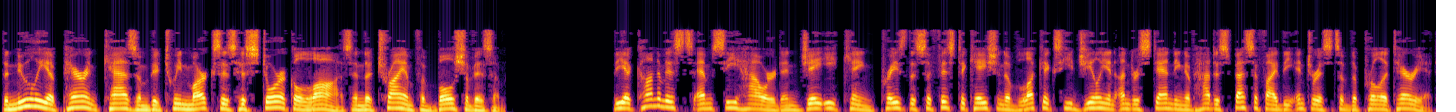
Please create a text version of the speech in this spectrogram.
the newly apparent chasm between Marx's historical laws and the triumph of Bolshevism. The economists M. C. Howard and J. E. King praise the sophistication of Lukács' Hegelian understanding of how to specify the interests of the proletariat.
